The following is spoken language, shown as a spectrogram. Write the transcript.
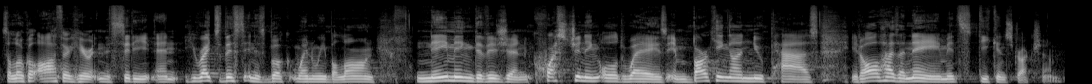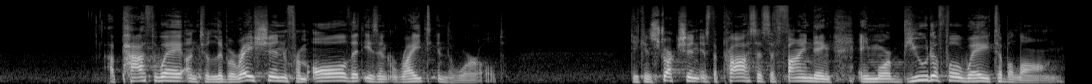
is a local author here in the city, and he writes this in his book, When We Belong Naming division, questioning old ways, embarking on new paths. It all has a name it's deconstruction a pathway unto liberation from all that isn't right in the world. Deconstruction is the process of finding a more beautiful way to belong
